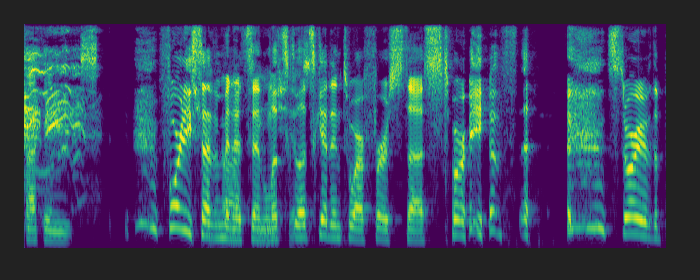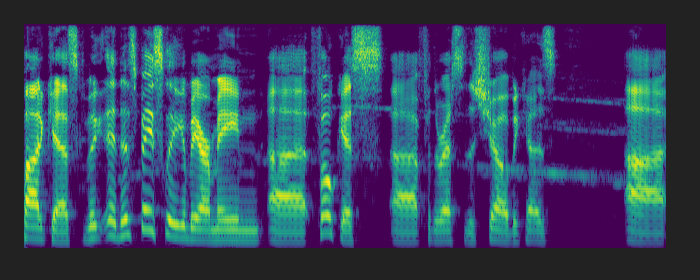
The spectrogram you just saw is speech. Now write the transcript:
fucking. forty-seven minutes in. Let's shows. let's get into our first uh, story of the story of the podcast, and it's basically gonna be our main uh, focus uh, for the rest of the show because uh,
